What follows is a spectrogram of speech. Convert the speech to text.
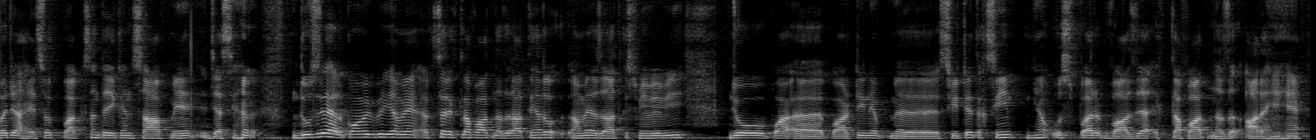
वजह है, इस वक्त पाकिस्तान तहरीक इंसाफ में, जैसे दूसरे हलकों में भी हमें अक्सर इख्लाफात नज़र आते हैं तो हमें आज़ाद कश्मीर में भी जो पार्टी ने सीटें तकसीम की हैं, उस पर वाज इख्लाफात नज़र आ रहे हैं।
